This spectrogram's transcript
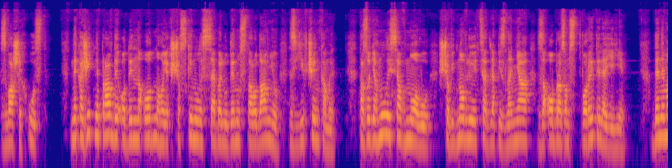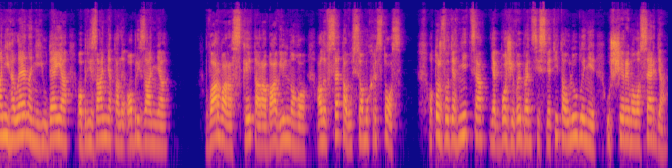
з ваших уст. Не кажіть неправди один на одного, якщо скинули з себе людину стародавню з її вчинками, та зодягнулися в нову, що відновлюється для пізнання за образом створителя її, де нема ні Гелена, ні юдея, обрізання та необрізання, варвара, скита, раба вільного, але все та в усьому Христос. Отож зодягніться, як Божі вибранці, святі та улюблені, у щире милосердя,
